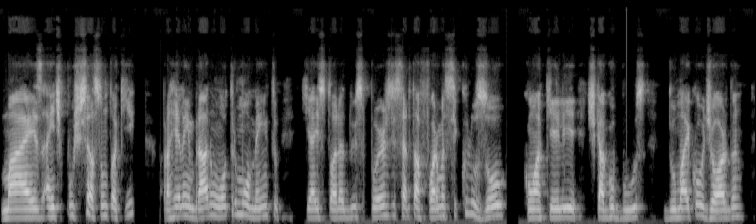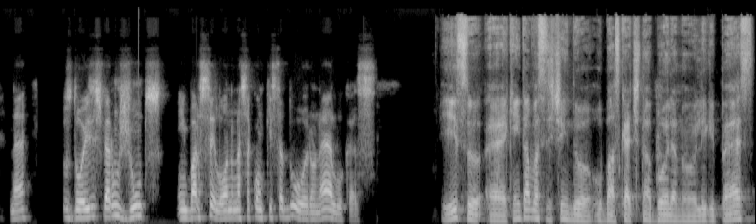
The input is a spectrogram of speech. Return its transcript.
Mas a gente puxa esse assunto aqui para relembrar um outro momento que a história do Spurs, de certa forma, se cruzou com aquele Chicago Bulls do Michael Jordan, né? Os dois estiveram juntos em Barcelona nessa conquista do ouro, né, Lucas? Isso, é, quem estava assistindo o basquete da bolha no League Pass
